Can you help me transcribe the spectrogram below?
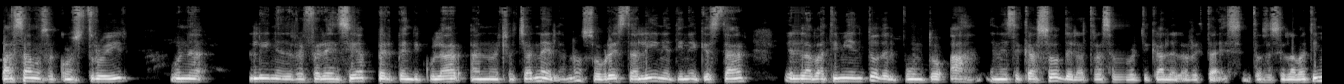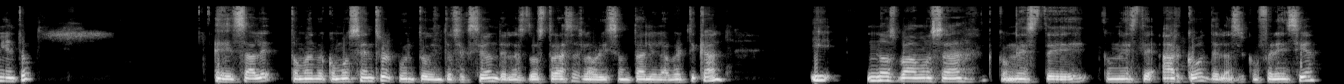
pasamos a construir una línea de referencia perpendicular a nuestra charnela, ¿no? Sobre esta línea tiene que estar el abatimiento del punto A, en este caso de la traza vertical de la recta S. Entonces el abatimiento eh, sale tomando como centro el punto de intersección de las dos trazas, la horizontal y la vertical, y nos vamos a, con este, con este arco de la circunferencia,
